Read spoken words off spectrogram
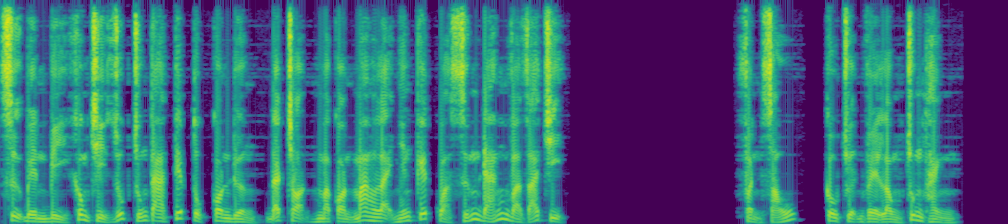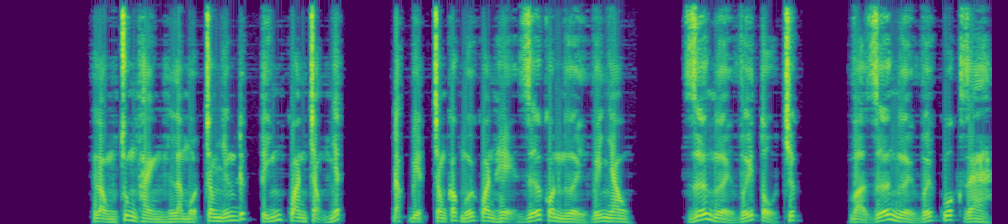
sự bền bỉ không chỉ giúp chúng ta tiếp tục con đường đã chọn mà còn mang lại những kết quả xứng đáng và giá trị. Phần 6. Câu chuyện về lòng trung thành Lòng trung thành là một trong những đức tính quan trọng nhất, đặc biệt trong các mối quan hệ giữa con người với nhau, giữa người với tổ chức và giữa người với quốc gia.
